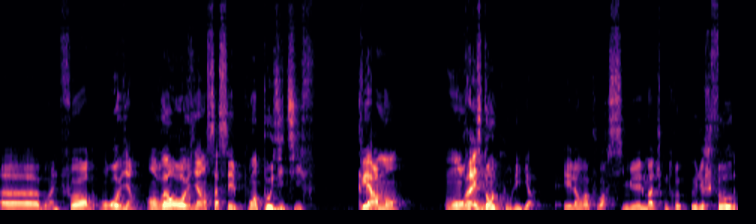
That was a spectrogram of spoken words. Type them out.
euh, Brentford. On revient. En vrai, on revient. Ça, c'est le point positif. Clairement, on reste dans le coup, les gars. Et là, on va pouvoir simuler le match contre Huddersfield.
